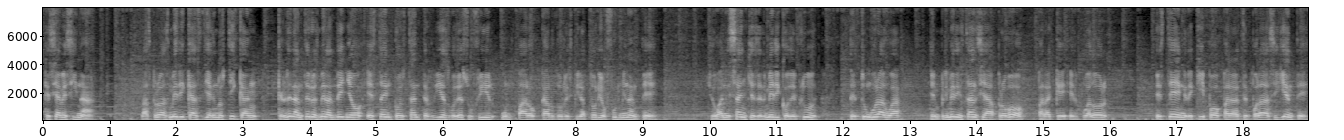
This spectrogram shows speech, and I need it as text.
que se avecina. Las pruebas médicas diagnostican que el delantero esmeraldeño está en constante riesgo de sufrir un paro cardiorrespiratorio fulminante. Giovanni Sánchez, el médico del club de Tunguragua, en primera instancia aprobó para que el jugador esté en el equipo para la temporada siguiente.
